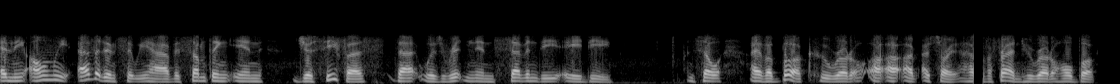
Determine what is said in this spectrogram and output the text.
and the only evidence that we have is something in josephus that was written in 70 ad and so i have a book who wrote a, uh, uh, sorry i have a friend who wrote a whole book.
